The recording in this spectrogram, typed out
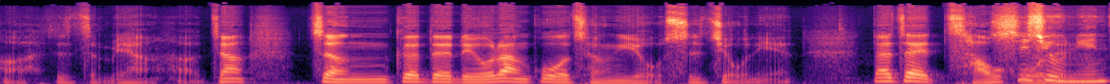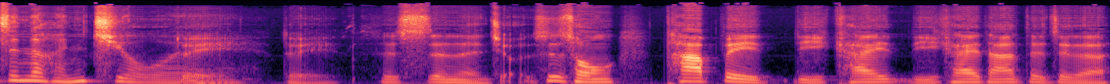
啊，是怎么样？哈，这样整个的流浪过程有十九年。那在曹国，十九年真的很久哎。对。对，是真的很久，是从他被离开离开他的这个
